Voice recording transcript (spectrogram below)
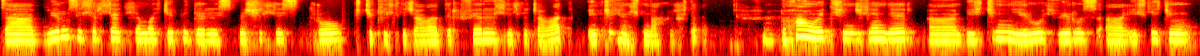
За вирус илэрлээ гэх юм бол GP дээр спешиалист руу бичиг хэлгэж аваад реферал хэлгэж аваад эмчийн хяналтанд авах хэрэгтэй. Тухайн үед шинжилгээнд дээр бичиг нь эрүүл вирус илгээжин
